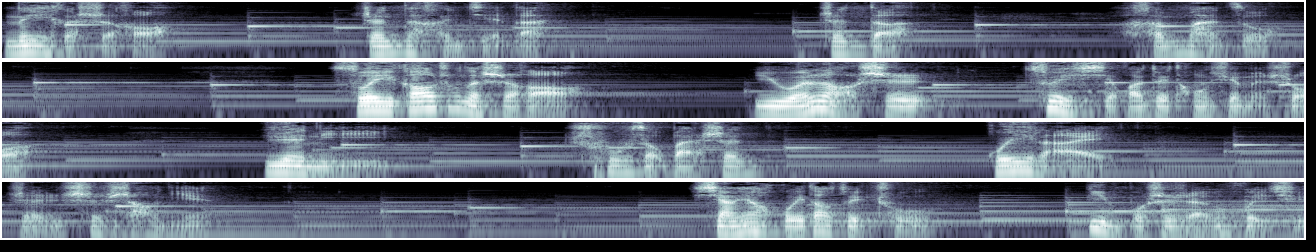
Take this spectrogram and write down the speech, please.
那个时候，真的很简单，真的很满足。所以高中的时候，语文老师最喜欢对同学们说。愿你出走半生，归来仍是少年。想要回到最初，并不是人回去，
